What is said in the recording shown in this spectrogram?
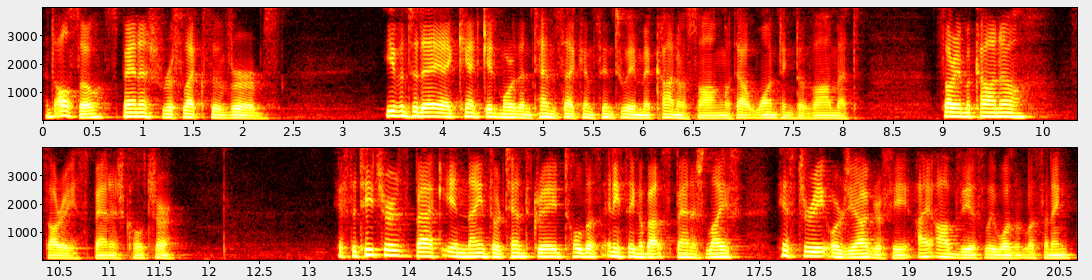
and also Spanish reflexive verbs. Even today, I can't get more than 10 seconds into a Mecano song without wanting to vomit. Sorry, Mecano. Sorry, Spanish culture. If the teachers back in 9th or 10th grade told us anything about Spanish life, history, or geography, I obviously wasn't listening.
